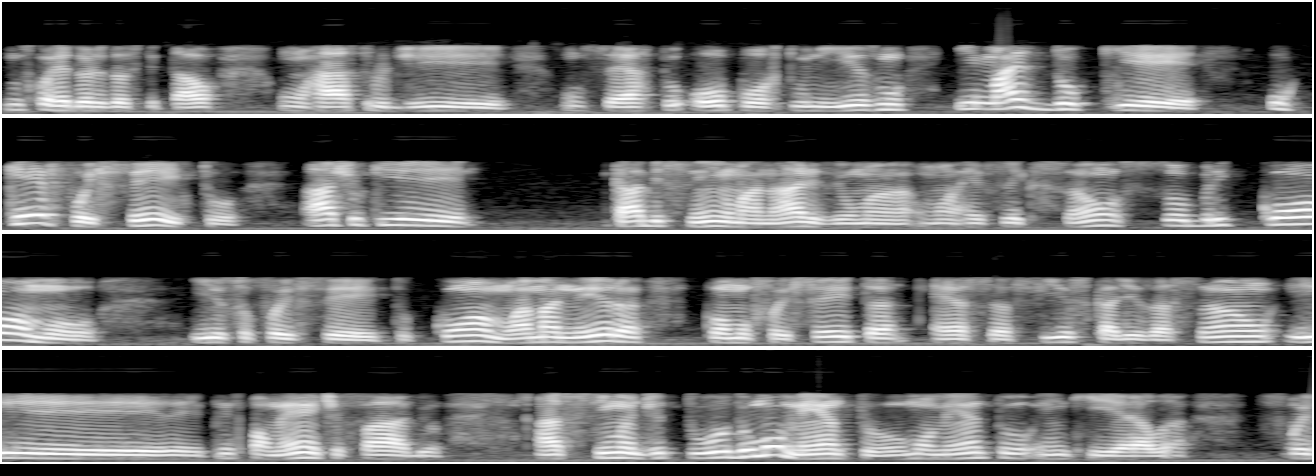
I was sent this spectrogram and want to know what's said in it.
nos corredores do hospital um rastro de um certo oportunismo. E mais do que o que foi feito, acho que cabe sim uma análise, uma, uma reflexão sobre como isso foi feito, como a maneira como foi feita essa fiscalização e principalmente, Fábio, acima de tudo, o momento, o momento em que ela foi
